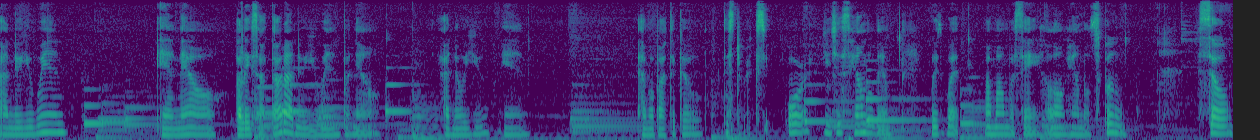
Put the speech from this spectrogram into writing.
I knew you win. And now, at least I thought I knew you win, but now I know you. And I'm about to go this direction. Or you just handle them with what my mom would say, a long handled spoon. So,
